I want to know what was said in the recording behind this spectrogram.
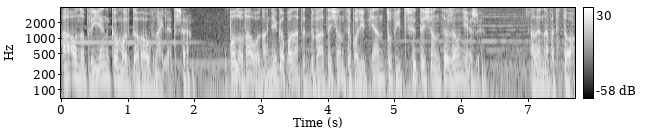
a Onoprijenko mordował w najlepsze. Polowało na niego ponad 2000 policjantów i 3000 żołnierzy. Ale nawet to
